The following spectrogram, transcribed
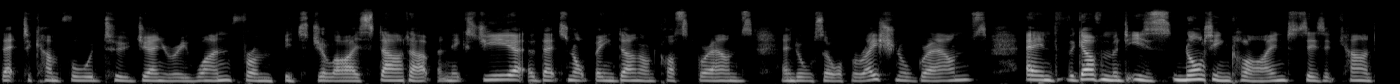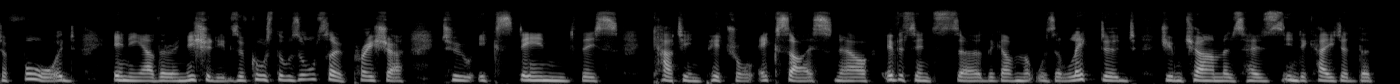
that to come forward to January 1 from its July startup next year. That's not being done on cost grounds and also operational grounds. And the government is not inclined, says it can't afford any other initiatives. Of course, there was also pressure to extend this cut in petrol excise. Now, ever since uh, the government was elected, Jim Chalmers has indicated that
